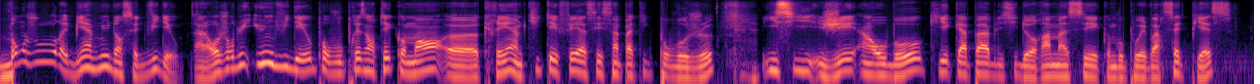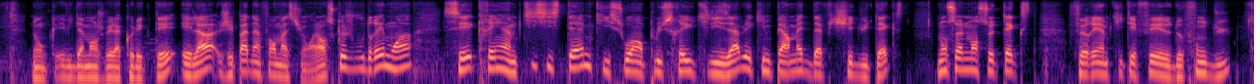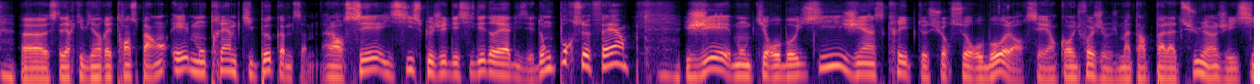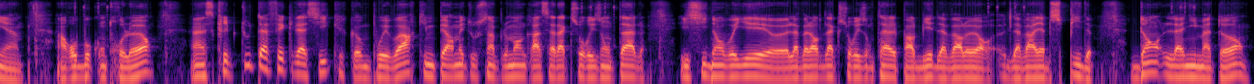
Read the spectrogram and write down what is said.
Bonjour et bienvenue dans cette vidéo. Alors aujourd'hui une vidéo pour vous présenter comment euh, créer un petit effet assez sympathique pour vos jeux. Ici j'ai un robot qui est capable ici de ramasser comme vous pouvez voir cette pièce. Donc évidemment je vais la collecter et là j'ai pas d'informations. Alors ce que je voudrais moi c'est créer un petit système qui soit en plus réutilisable et qui me permette d'afficher du texte. Non seulement ce texte ferait un petit effet de fondu, euh, c'est-à-dire qu'il viendrait transparent, et montrer un petit peu comme ça. Alors c'est ici ce que j'ai décidé de réaliser. Donc pour ce faire, j'ai mon petit robot ici, j'ai un script sur ce robot, alors c'est encore une fois, je ne m'attarde pas là-dessus, hein. j'ai ici un, robot contrôleur, un script tout à fait classique, comme vous pouvez voir, qui me permet tout simplement, grâce à l'axe horizontal, ici d'envoyer euh, la valeur de l'axe horizontal par le biais de la, valeur, de la variable speed dans l'animator.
